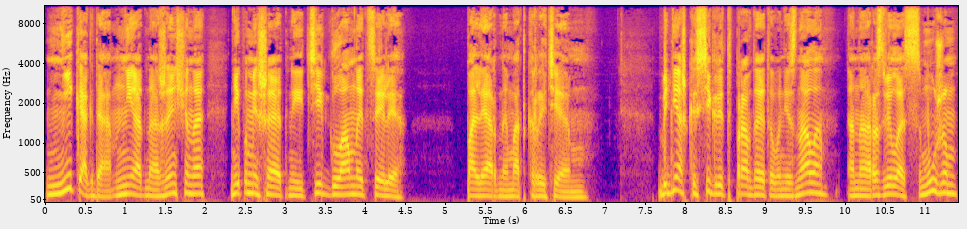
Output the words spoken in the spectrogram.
Никогда ни одна женщина не помешает к главной цели — полярным открытием. Бедняжка Сигрид, правда, этого не знала. Она развелась с мужем,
